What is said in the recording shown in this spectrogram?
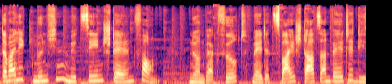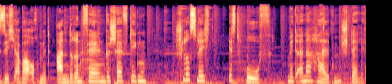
Dabei liegt München mit zehn Stellen vorn. Nürnberg-Fürth meldet zwei Staatsanwälte, die sich aber auch mit anderen Fällen beschäftigen. Schlusslicht ist Hof mit einer halben Stelle.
